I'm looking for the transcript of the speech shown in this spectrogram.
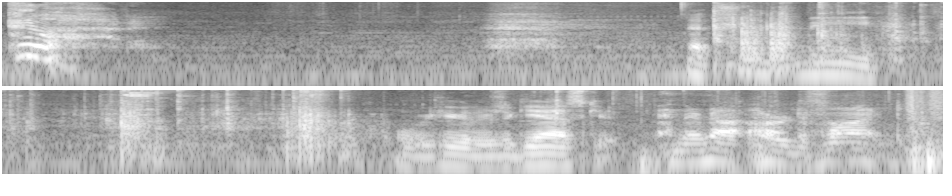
God that shouldn't be over here there's a gasket and they're not hard to find.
